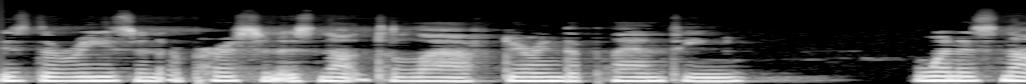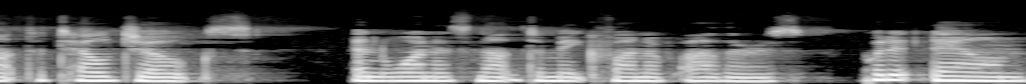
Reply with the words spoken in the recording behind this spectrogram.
is the reason a person is not to laugh during the planting. One is not to tell jokes, and one is not to make fun of others. Put it down,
